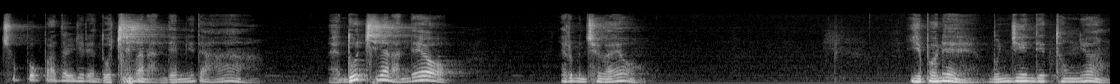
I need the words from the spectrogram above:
축복받을 일에 놓치면 안 됩니다. 네, 놓치면 안 돼요. 여러분 제가요 이번에 문재인 대통령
